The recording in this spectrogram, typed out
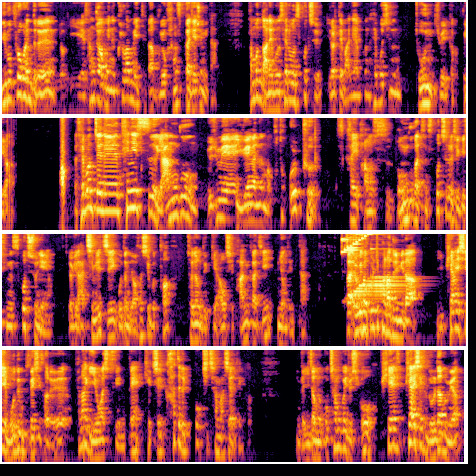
일부 프로그램들은 여기에 상주하고 있는 클럽메이트가 무료 강습까지 해줍니다. 한 번도 안 해본 새로운 스포츠 이럴 때 많이 한번 해보시는 좋은 기회일 것 같고요. 자, 세 번째는 테니스, 양궁, 요즘에 유행하는 뭐 포토 골프, 스카이 바운스, 농구 같은 스포츠를 즐길 수 있는 스포츠 존이에요. 여기는 아침 일찍 오전 6시부터 저녁 늦게 9시 반까지 운영됩니다. 자, 여기서 꿀팁 하나 드립니다. 이 PIC의 모든 부대 시설을 편하게 이용하실 수 있는데 객실 카드를 꼭 지참하셔야 돼요. 그러니까 이 점은 꼭 참고해 주시고 PIC에서 놀다 보면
